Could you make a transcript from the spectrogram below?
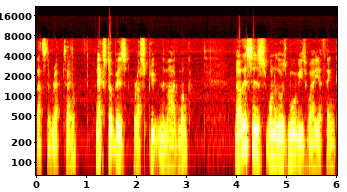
That's the reptile. Next up is Rasputin the Mad Monk. Now this is one of those movies where you think,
